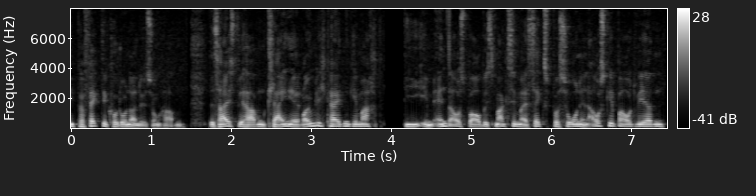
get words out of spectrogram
die perfekte Corona-Lösung haben. Das heißt, wir haben kleine Räumlichkeiten gemacht, die im Endausbau bis maximal sechs Personen ausgebaut werden.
